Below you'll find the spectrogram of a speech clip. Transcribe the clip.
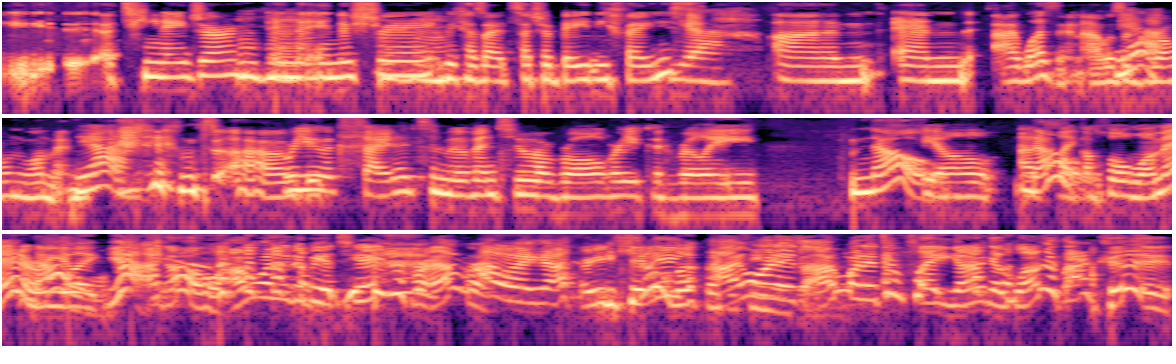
a teenager in Mhm. the industry Mhm. because I had such a baby face. Yeah. Um, and I wasn't. I was Yeah. a grown woman. Yeah. and, um, Were you excited to move into a role where you could really No. feel No. like a whole woman? Or were No. you like, yeah. No, I wanted to be a teenager forever. Oh my god! Are you, still kidding? like I wanted. I wanted to play young as long as I could.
